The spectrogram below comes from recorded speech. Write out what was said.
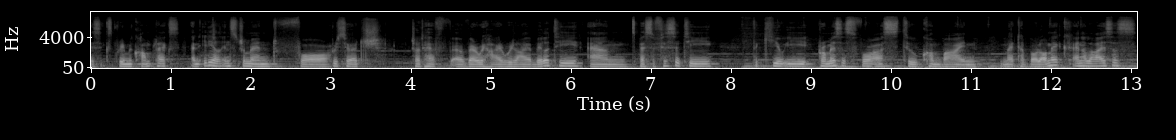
is extremely complex. An ideal instrument for research should have a very high reliability and specificity. The QE promises for us to combine metabolomic analysis,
